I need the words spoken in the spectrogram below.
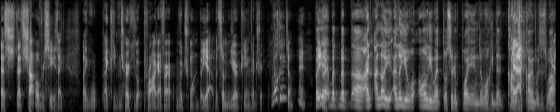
that's that's shot overseas, like like like in Turkey or Prague. I forgot which one, but yeah, but some European country. okay. So, hey, But anyway. yeah, but but uh, I I know you I know you only went to a certain point in the Walking Dead comic, Yeah. comic books as well. Yeah.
